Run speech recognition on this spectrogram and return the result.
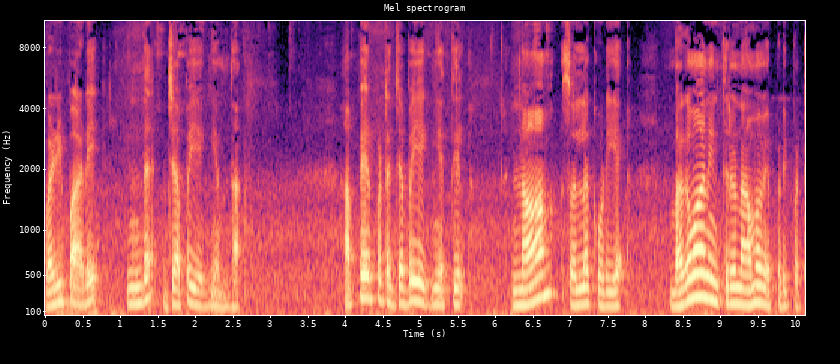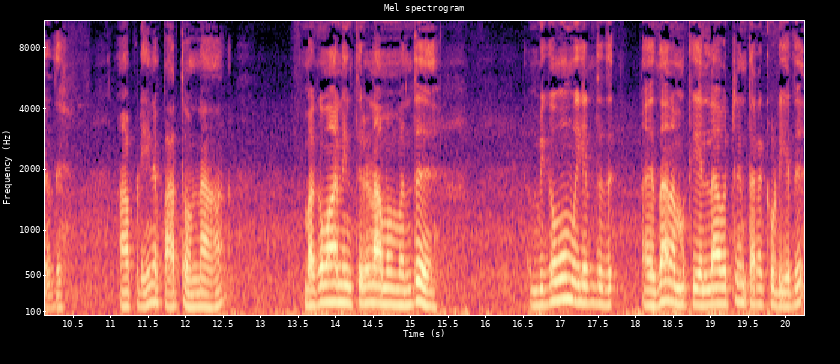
வழிபாடே இந்த ஜப யஜ்யம்தான் அப்பேற்பட்ட ஜப யஜ்யத்தில் நாம் சொல்லக்கூடிய பகவானின் திருநாமம் எப்படிப்பட்டது? அப்படின்னு பார்த்தோம்னா பகவானின் திருநாமம் வந்து மிகவும் உயர்ந்தது. அதுதான் நமக்கு எல்லாவற்றையும் தரக்கூடியது.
